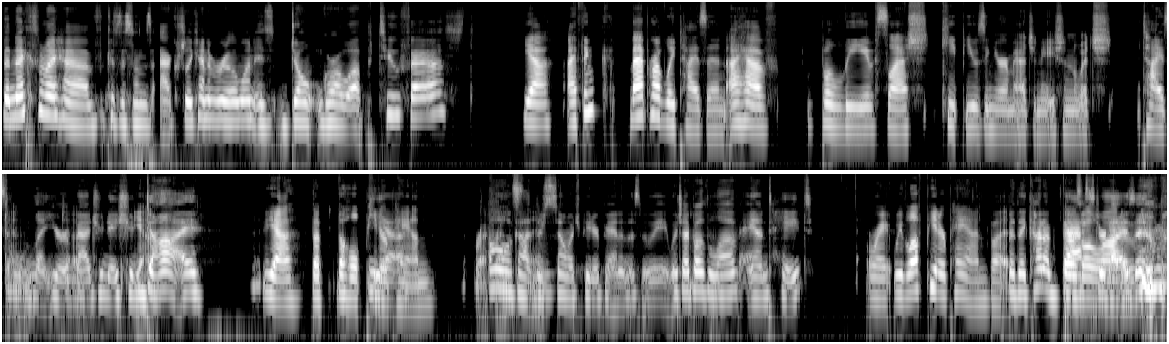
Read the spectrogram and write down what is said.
The next one I have because this one's actually kind of a real one is don't grow up too fast. Yeah, I think that probably ties in. I have believe slash keep using your imagination, which ties in. Don't let your to- imagination yeah. die. Yeah, the the whole Peter Yeah. Pan oh, reference. Oh god, thing. there's so much Peter Pan in this movie, which I both mm-hmm. love and hate. right. We love Peter Pan, but, But they kind of There's a lot bastardize of- him.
